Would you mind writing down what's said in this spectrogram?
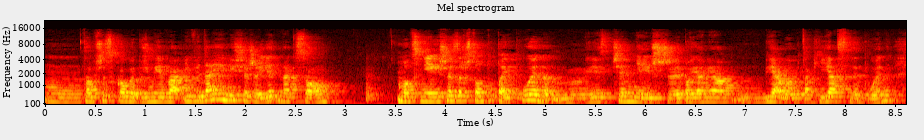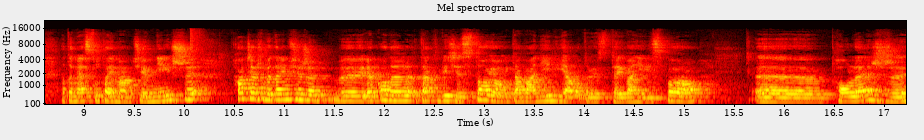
mm, to wszystko wybrzmiewa i wydaje mi się, że jednak są mocniejsze. Zresztą tutaj płyn mm, jest ciemniejszy, bo ja miałam biały, taki jasny płyn. Natomiast tutaj mam ciemniejszy. Chociaż wydaje mi się, że y, jak one tak wiecie stoją i ta wanilia, bo to jest tej wanilii sporo, poleży,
